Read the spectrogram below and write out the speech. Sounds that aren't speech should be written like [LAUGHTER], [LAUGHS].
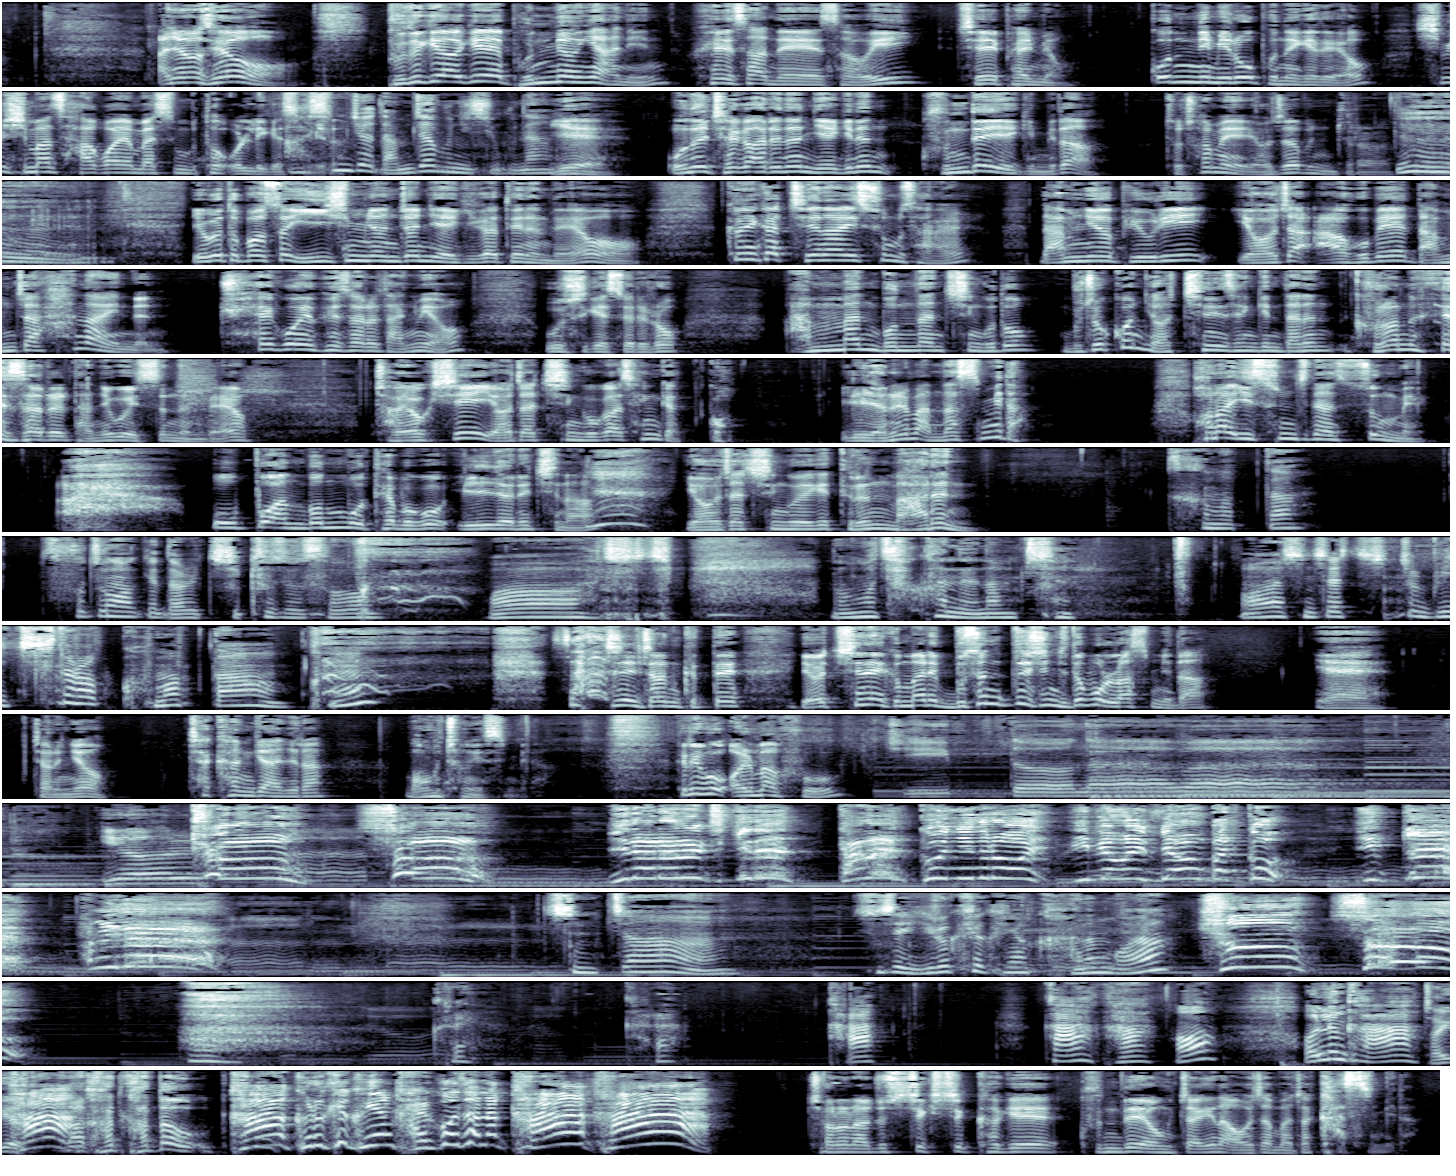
안녕하세요. 부득이하게 본명이 아닌 회사 내에서의 제 별명 꽃님이로 보내게 되어 심심한 사과의 말씀부터 아 올리겠습니다. 심지어 남자분이시구나. 예. 오늘 제가 하려는 얘기는 군대 얘기입니다. 저 처음에 여자분인 줄 알았어요. 음. 예. 이것도 벌써 20년 전 얘기가 되는데요. 그러니까 제 나이 20살, 남녀 비율이 여자 9에 남자 하나 있는 최고의 회사를 다니며 우스갯소리로 앞만 못난 친구도 무조건 여친이 생긴다는 그런 [LAUGHS] 회사를 다니고 있었는데요. 저 역시 여자친구가 생겼고 1년을 만났습니다. 허나 이 순진한 쑥맥. 아, 뽀뽀 한 번 못 해보고 1년이 지나 여자친구에게 들은 말은 고맙다. 소중하게 날 지켜줘서. 와, 진짜. 너무 착한 내 남친. 와, 진짜, 진짜 미치도록 고맙다. 응? [LAUGHS] 사실 전 그때 여친의 그 말이 무슨 뜻인지도 몰랐습니다. 예, 저는요 착한 게 아니라 멍청했습니다. 그리고 얼마 후 집 떠나와 열 충성! 이 나라를 지키는 강한 군인으로 이병을 명받고 입대 합니다! 진짜, 진짜 이렇게 그냥 가는 거야? 충성! 그래. 가라. 가. 가, 가. 어? 얼른 가. 자기가 가. 나 가- 갔다 오- 가. 그렇게 그냥 갈 거잖아. 가, 가. 저는 아주 씩씩하게 군대 영장이 나오자마자 갔습니다.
